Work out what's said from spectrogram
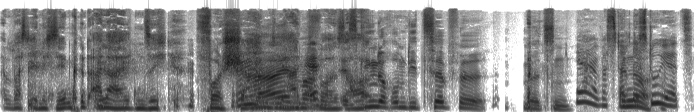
was ihr nicht sehen könnt, alle halten sich vor Scham die Nein, Hand Mann, vors es ging doch um die Zipfelmützen. Ja, was dachtest Genau. du jetzt?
